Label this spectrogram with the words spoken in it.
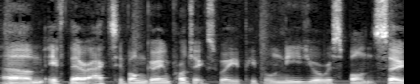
um, if they're active, ongoing projects where people need your response. So,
